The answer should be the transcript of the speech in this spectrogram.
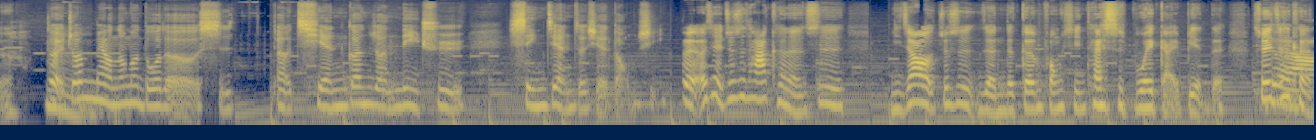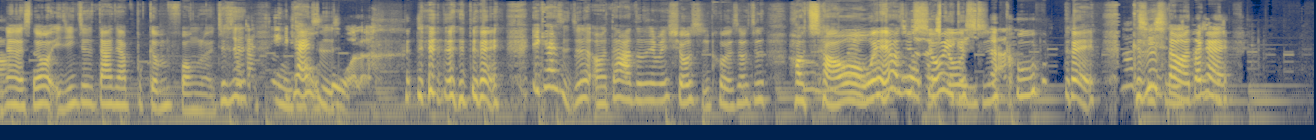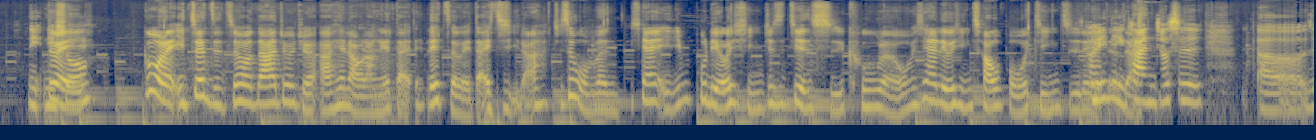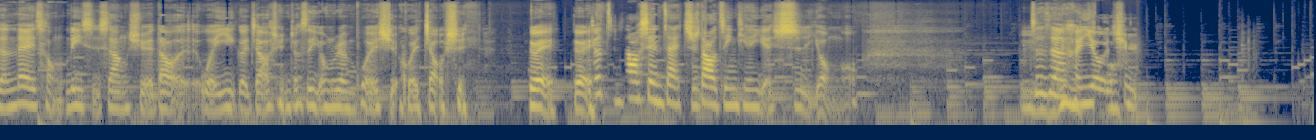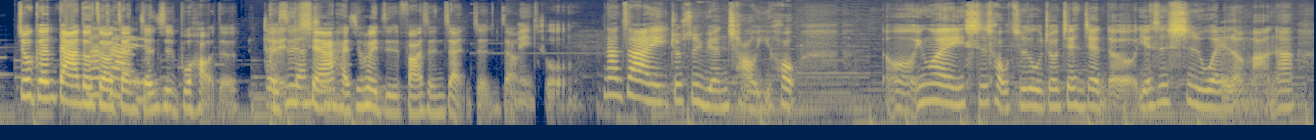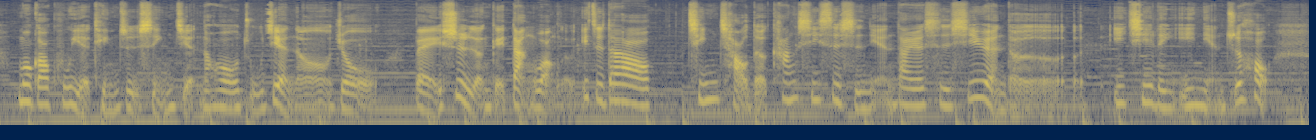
对，就没有那么多的时。呃，钱跟人力去新建这些东西，对，而且就是他可能是你知道，就是人的跟风心态是不会改变的，所以就是可能那个时候已经就是大家不跟风了，就是一开始过了，对对对，一开始就是哦，大家都在那边修石窟的时候，就是好潮哦，我也要去修一个石窟，对，可是到了大概你你说。过了一阵子之后，大家就会觉得啊，黑老狼也逮那这位带几啦。就是我们现在已经不流行就是建石窟了，我们现在流行超佛经之类的。所以你看，就是呃，人类从历史上学到的唯一一个教训，就是永远不会学会教训。对对，就直到现在，直到今天也适用哦。这真的很有趣。就跟大家都知道战争是不好的，可是现在还是会一直发生战争，这样没错。那在就是元朝以后，呃，因为丝绸之路就渐渐的也是示威了嘛，那莫高窟也停止兴建，然后逐渐呢就被世人给淡忘了，一直到清朝的康熙四十年，大约是西元的一七零一年之后。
